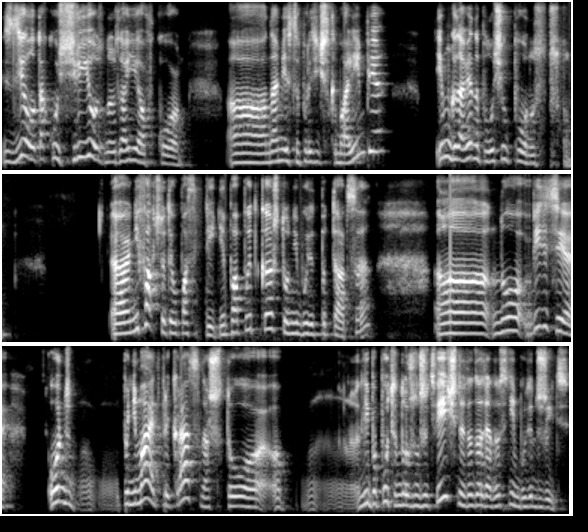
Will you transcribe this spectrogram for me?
сделал такую серьезную заявку на место в политическом Олимпе и мгновенно получил бонус. А, не факт, что это его последняя попытка, что он не будет пытаться. А, но, видите, он понимает прекрасно, что либо Путин должен жить вечно, и тогда рядом с ним будет жить,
